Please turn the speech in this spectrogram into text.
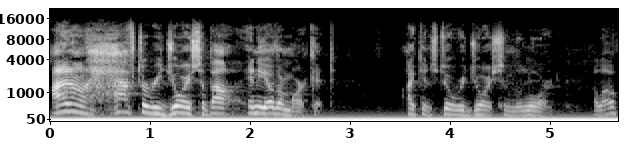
I don't have to rejoice about any other market. I can still rejoice in the Lord. Hello?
